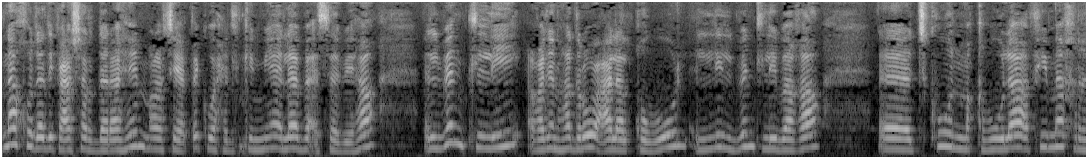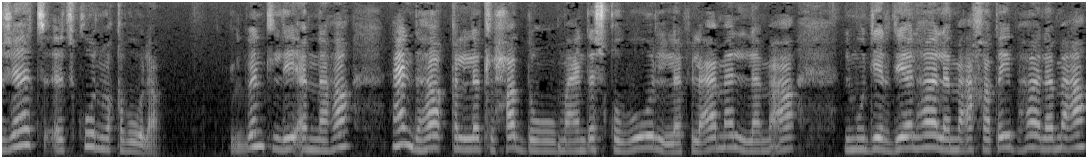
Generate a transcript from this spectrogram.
ناخذ هذيك عشر دراهم راه تعطيك واحد الكمية لا بأس بها. البنت اللي غادي نهضروا على القبول. اللي البنت اللي باغا آه، تكون مقبولة في مخرجات تكون مقبولة. البنت اللي أنها عندها قلة الحظ وما عندهاش قبول لا في العمل لا مع المدير ديالها لا مع خطيبها لا مع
